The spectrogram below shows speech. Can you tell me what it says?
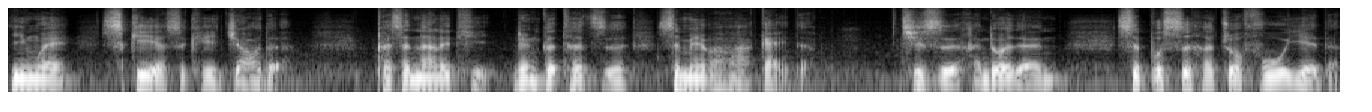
因为 skill 是可以教的，personality 人格特质是没办法改的。其实很多人是不适合做服务业的，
